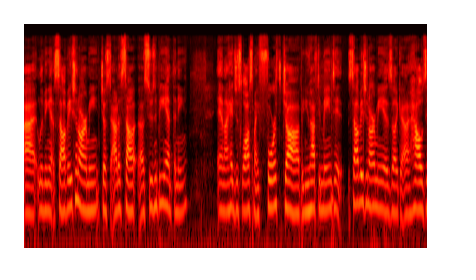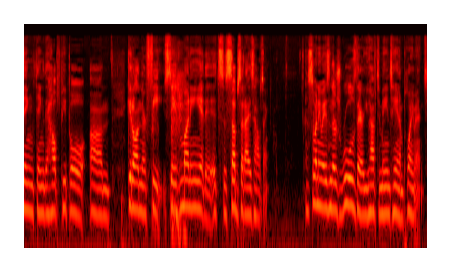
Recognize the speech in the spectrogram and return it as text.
at, living at Salvation Army, just out of Sal, uh, Susan B. Anthony, and I had just lost my fourth job. And you have to maintain Salvation Army is like a housing thing that helps people um, get on their feet, save money. It, it's a subsidized housing. So, anyways, and there's rules there. You have to maintain employment.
